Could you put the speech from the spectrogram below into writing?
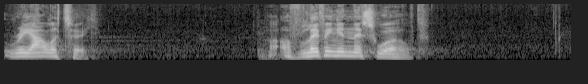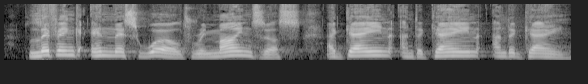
reality of living in this world. Living in this world reminds us again and again and again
